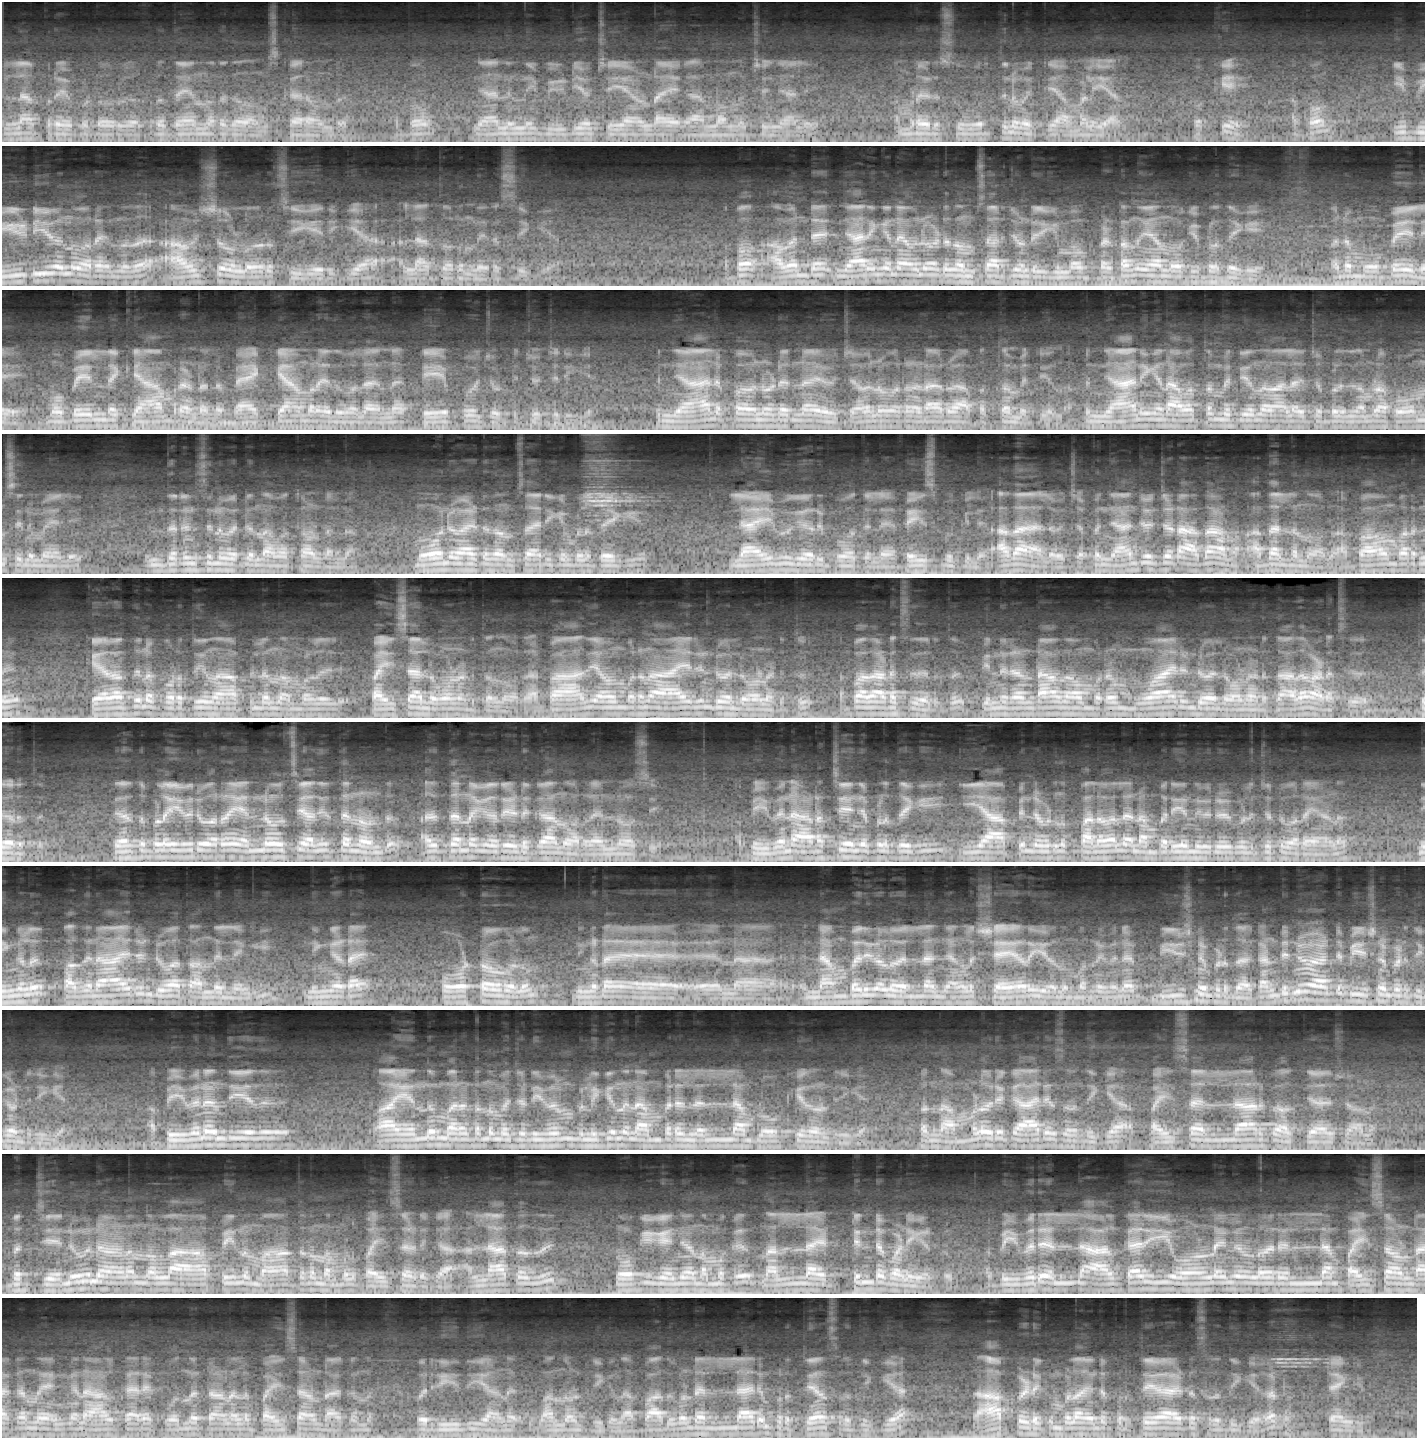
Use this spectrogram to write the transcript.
എല്ലാ പ്രിയപ്പെട്ടവർക്കും ഹൃദയം നിറഞ്ഞ നമസ്കാരമുണ്ട്. അപ്പോൾ ഞാൻ ഇന്ന് ഈ വീഡിയോ ചെയ്യാനുണ്ടായ കാരണം എന്ന് വെച്ച് കഴിഞ്ഞാൽ നമ്മുടെ ഒരു സുഹൃത്തിന് പറ്റിയ അമളിയാണ്. ഓക്കെ? അപ്പം ഈ വീഡിയോ എന്ന് പറയുന്നത് ആവശ്യമുള്ളവർ സ്വീകരിക്കുക അല്ലാത്തവർ നിരസിക്കുക. അപ്പോൾ അവന്റെ ഞാനിങ്ങനെ അവനോട് സംസാരിച്ചുകൊണ്ടിരിക്കുമ്പോൾ പെട്ടെന്ന് ഞാൻ നോക്കിയപ്പോഴത്തേക്ക് അവന്റെ മൊബൈലേ മൊബൈലിന്റെ ക്യാമറ ഉണ്ടല്ലോ ബാക്ക് ക്യാമറ ഇതുപോലെ തന്നെ ടേപ്പ് ചൊട്ടിച്ച് വെച്ചിരിക്കുക അപ്പം ഞാനിപ്പോൾ അവനോട് എന്നാ ചോദിച്ചു? അവന് പറഞ്ഞിടാ ഒരു അബദ്ധം പറ്റിയെന്ന്. അപ്പം ഞാനിങ്ങനെ അബദ്ധം പറ്റിയെന്ന് ആലോചിച്ചപ്പോഴത്തേക്ക് നമ്മുടെ ഹോം സിനിമയിൽ ഇന്ദ്രൻസിന് പറ്റുന്ന അബദ്ധം ഉണ്ടല്ലോ. മോനുമായിട്ട് സംസാരിക്കുമ്പോഴത്തേക്ക് ലൈവ് കയറി പോകത്തില്ലേ ഫേസ്ബുക്കിൽ അതാ ആലോചിച്ചു അപ്പം ഞാൻ ചോദിച്ചേട്ടാ അതാണോ? അതല്ലെന്ന് പറഞ്ഞു. അപ്പോൾ അവൻ പറഞ്ഞ് കേരളത്തിന് പുറത്ത് ആപ്പിൽ നമ്മൾ പൈസ ലോൺ എടുത്തെന്ന് പറഞ്ഞു. അപ്പോൾ ആദ്യം അവൻ പറഞ്ഞ ആയിരം രൂപ ലോൺ എടുത്തു. അപ്പോൾ അത് അടച്ചു തീർത്ത്. പിന്നെ രണ്ടാമത് അവൻ പറഞ്ഞു മൂവായിരം രൂപ ലോൺ എടുത്ത്. അത് അടച്ച് തീർത്ത്. തീർത്തപ്പോൾ ഇവർ പറഞ്ഞ എൻ ഒ സി അതിൽ തന്നെ ഉണ്ട്. അതിൽ തന്നെ കയറി എടുക്കാമെന്ന് പറഞ്ഞു എൻ ഒ സി അപ്പോൾ ഇവനെ അടച്ചു കഴിഞ്ഞപ്പോഴത്തേക്ക് ഈ ആപ്പിന്റെ അവിടുന്ന് പല പല നമ്പറിൽ നിന്ന് ഇവർ വിളിച്ചിട്ട് പറയാണ് നിങ്ങൾ പതിനായിരം രൂപ തന്നില്ലെങ്കിൽ നിങ്ങളുടെ ഫോട്ടോകളും നിങ്ങളുടെ നമ്പറുകളും എല്ലാം ഞങ്ങൾ ഷെയർ ചെയ്യുമെന്നും പറഞ്ഞ് ഇവനെ ഭീഷണിപ്പെടുത്തുക. കണ്ടിന്യൂ ആയിട്ട് ഭീഷണിപ്പെടുത്തിക്കൊണ്ടിരിക്കുക. അപ്പോൾ ഇവൻ ചെയ്ത് ആ എന്തും വരട്ടെന്ന് വെച്ചിട്ട് ഇവൻ വിളിക്കുന്ന നമ്പറിലെല്ലാം ബ്ലോക്ക് ചെയ്തുകൊണ്ടിരിക്കുക. അപ്പം നമ്മളൊരു കാര്യം ശ്രദ്ധിക്കുക പൈസ എല്ലാവർക്കും അത്യാവശ്യമാണ്. ഇപ്പം ജെനുവിൻ ആണെന്നുള്ള ആപ്പിൽ നിന്ന് മാത്രം നമ്മൾ പൈസ എടുക്കുക. അല്ലാത്തത് നോക്കിക്കഴിഞ്ഞാൽ നമുക്ക് നല്ല എട്ടിന്റെ പണി കിട്ടും. അപ്പോൾ ഇവരെല്ലാം ആൾക്കാർ ഈ ഓൺലൈനിലുള്ളവരെല്ലാം പൈസ ഉണ്ടാക്കുന്ന എങ്ങനെ ആൾക്കാരെ കൊന്നിട്ടാണെങ്കിലും പൈസ ഉണ്ടാക്കുന്ന ഒരു രീതിയാണ് വന്നുകൊണ്ടിരിക്കുന്നത്. അപ്പോൾ അതുകൊണ്ട് എല്ലാവരും പ്രത്യേകം ശ്രദ്ധിക്കുക. ആപ്പ് എടുക്കുമ്പോൾ അതിന്റെ പ്രത്യേകമായിട്ട് ശ്രദ്ധിക്കുക. കേട്ടോ. താങ്ക്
